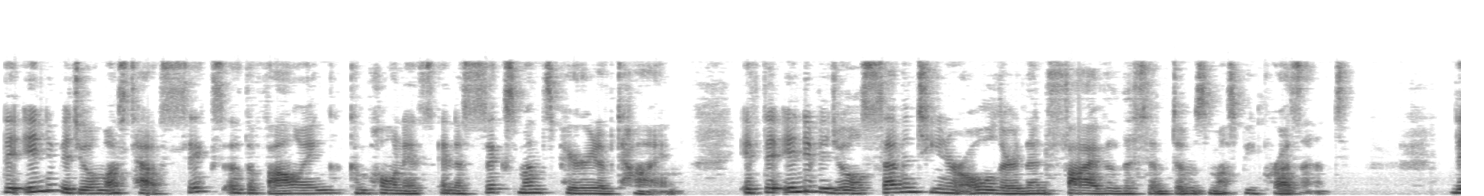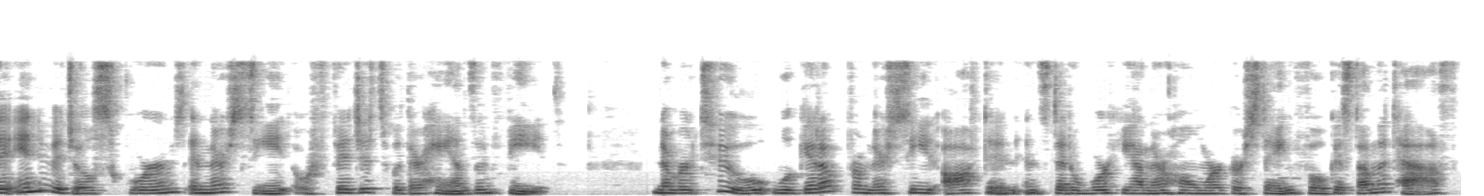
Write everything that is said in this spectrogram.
The individual must have six of the following components in a six months period of time. If the individual is 17 or older, then five of the symptoms must be present. The individual squirms in their seat or fidgets with their hands and feet. Number two, will get up from their seat often instead of working on their homework or staying focused on the task.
